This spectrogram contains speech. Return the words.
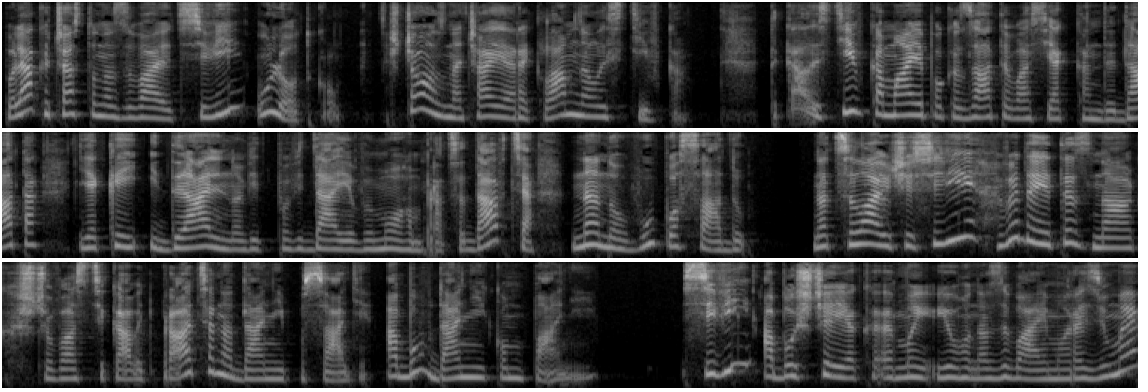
Поляки часто називають CV ульоткою, що означає рекламна листівка. Така листівка має показати вас як кандидата, який ідеально відповідає вимогам працедавця на нову посаду. Надсилаючи CV, ви даєте знак, що вас цікавить праця на даній посаді або в даній компанії. CV, або ще як ми його називаємо резюме,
